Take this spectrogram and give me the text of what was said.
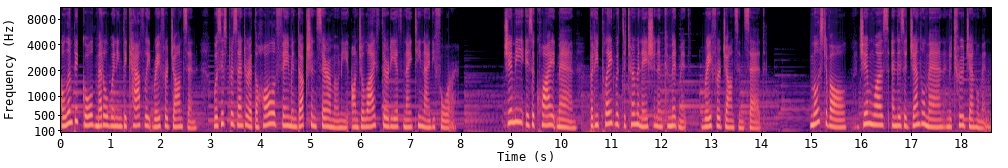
Olympic gold medal winning decathlete Rafer Johnson, was his presenter at the Hall of Fame induction ceremony on July 30, 1994. Jimmy is a quiet man, but he played with determination and commitment, Rafer Johnson said. Most of all, Jim was and is a gentleman and a true gentleman.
